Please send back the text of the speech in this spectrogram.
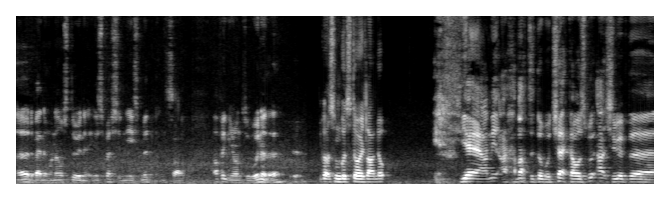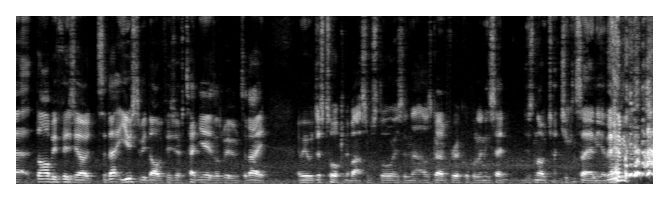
heard of anyone else doing it, especially in the East Midlands. So I think you're onto a winner there. You got some good stories lined up. Yeah, I mean, I've had to double check. I was actually with the Derby physio today. He used to be Derby physio for ten years. I was with him today, and we were just talking about some stories, and I was going through a couple, and he said, "There's no chance you can say any of them."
